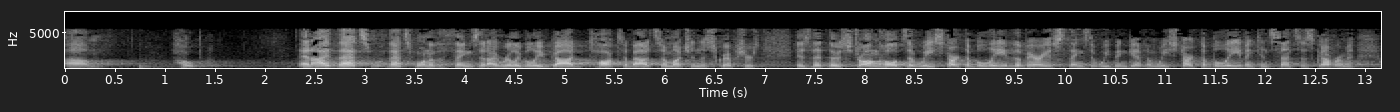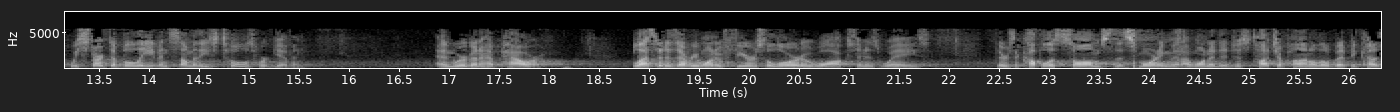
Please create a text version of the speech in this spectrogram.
um, hope? And I, that's, that's one of the things that I really believe God talks about so much in the scriptures is that those strongholds that we start to believe the various things that we've been given. We start to believe in consensus government. We start to believe in some of these tools we're given. And we're going to have power. Blessed is everyone who fears the Lord, who walks in his ways. There's a couple of Psalms this morning that I wanted to just touch upon a little bit because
